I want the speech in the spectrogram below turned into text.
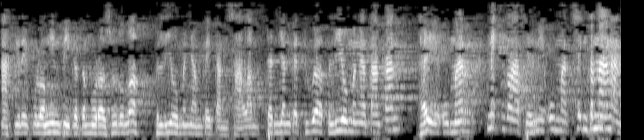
Akhirnya kula ngimpi ketemu Rasulullah beliau menyampaikan salam. Dan yang kedua beliau mengatakan hai Umar nek ngladeni umat sing tenanan.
